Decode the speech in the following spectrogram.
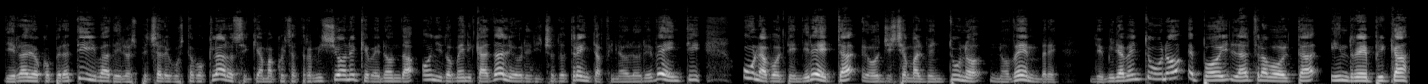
di Radio Cooperativa, dello speciale Gustavo Claro, si chiama questa trasmissione che va in onda ogni domenica dalle ore 18.30 fino alle ore 20, una volta in diretta e oggi siamo al 21 novembre 2021 e poi l'altra volta in replica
